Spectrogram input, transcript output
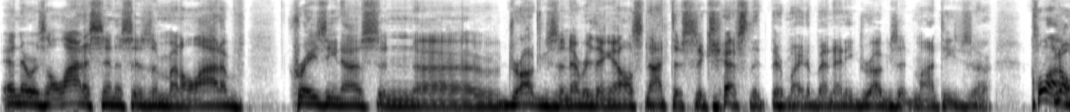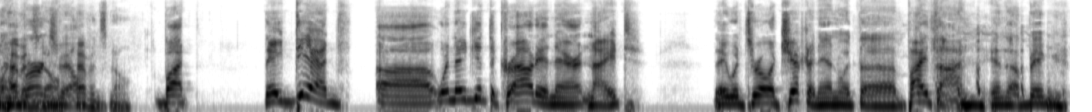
And there was a lot of cynicism and a lot of craziness and uh, drugs and everything else. Not to suggest that there might have been any drugs at Monty's uh, club no, in heavens Burnsville no. Heavens no. but they did uh, when they'd get the crowd in there at night they would throw a chicken in with the python in the big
